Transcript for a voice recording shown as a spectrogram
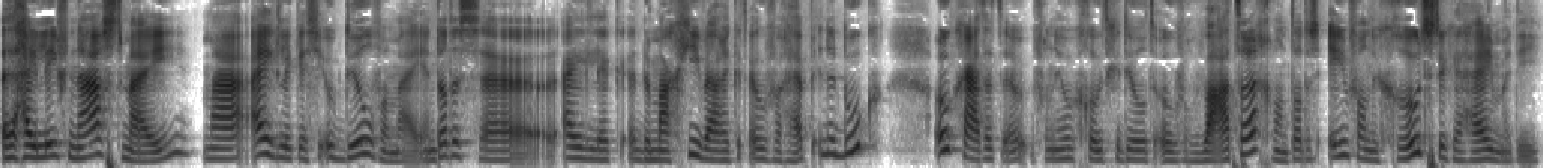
hij leeft naast mij, maar eigenlijk is hij ook deel van mij. En dat is uh, eigenlijk de magie waar ik het over heb in het boek. Ook gaat het voor een heel groot gedeelte over water, want dat is een van de grootste geheimen die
